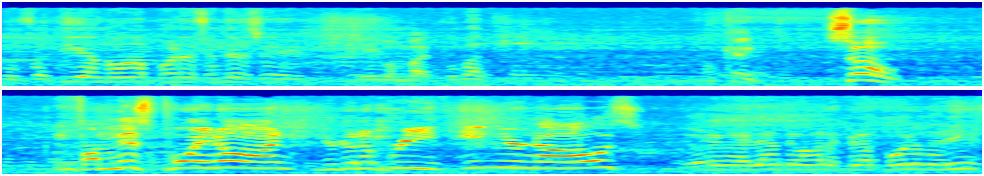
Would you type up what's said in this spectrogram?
con fatiga no van a poder defenderse en Combate. combate. Okay. So, from this point on, you're gonna breathe in your nose, De ahora en adelante van a respirar por la nariz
